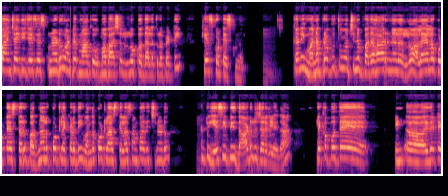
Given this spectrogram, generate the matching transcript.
పంచాయతీ చేసేసుకున్నాడు అంటే మాకు మా భాషలలో అదాలత్లో పెట్టి కేసు కొట్టేసుకున్నారు. కానీ మన ప్రభుత్వం వచ్చిన పదహారు నెలల్లో అలా ఎలా కొట్టేస్తారు? పద్నాలుగు కోట్లు ఎక్కడది? వంద కోట్ల ఆస్తి ఎలా సంపాదించినాడు? అంటూ ఏసీపీ దాడులు జరగలేదా? లేకపోతే ఏదైతే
